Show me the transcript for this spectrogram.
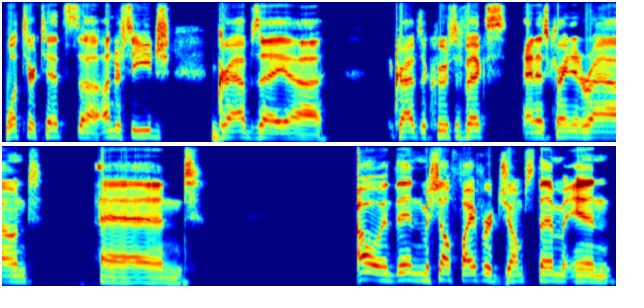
what's her tits uh, under siege grabs a uh grabs a crucifix and is carrying it around and oh, and then Michelle Pfeiffer jumps them in.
